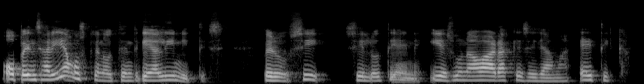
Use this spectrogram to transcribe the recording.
O pensaríamos que no tendría límites, pero sí, sí lo tiene. Y es una vara que se llama ética.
